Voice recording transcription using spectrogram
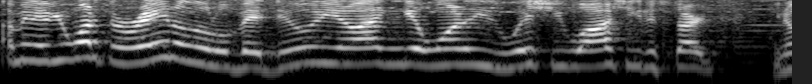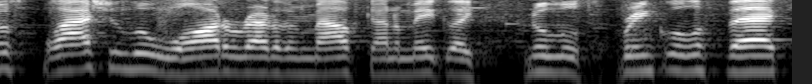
I mean, if you want it to rain a little bit, dude, you know, I can get one of these Wishiwashi to start you know, splashing a little water out of their mouth, kind of make like, you know, a little sprinkle effect.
